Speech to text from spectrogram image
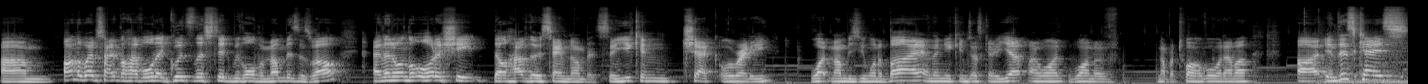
Um, on the website, they'll have all their goods listed with all the numbers as well. And then on the order sheet, they'll have those same numbers. So you can check already what numbers you want to buy, and then you can just go, yep, I want one of number 12 or whatever. Uh, in this case,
